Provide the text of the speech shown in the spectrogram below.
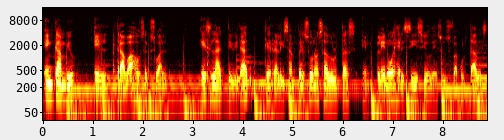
En cambio, el trabajo sexual es la actividad que realizan personas adultas en pleno ejercicio de sus facultades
